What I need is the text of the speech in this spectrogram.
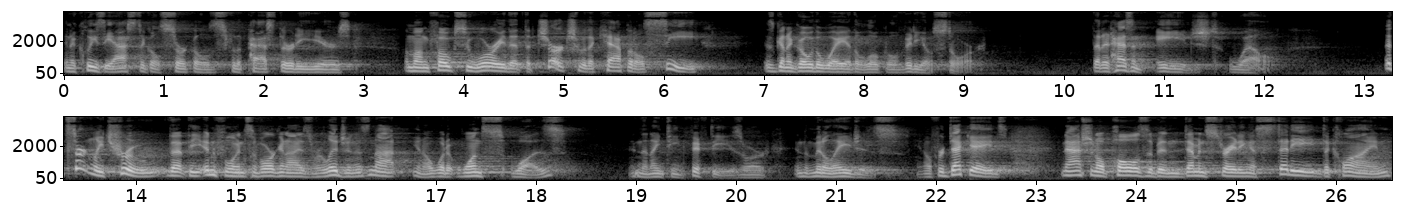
in ecclesiastical circles for the past 30 years among folks who worry that the church with a capital C is going to go the way of the local video store, that it hasn't aged well. It's certainly true that the influence of organized religion is not, you know, what it once was in the 1950s or in the Middle Ages. You know, for decades, national polls have been demonstrating a steady decline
